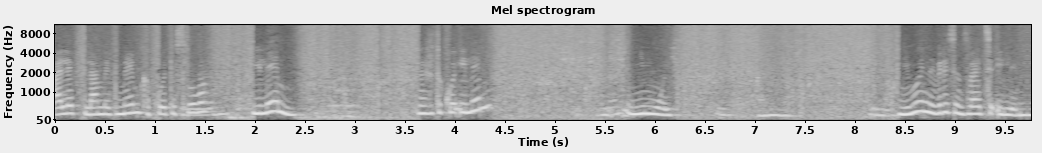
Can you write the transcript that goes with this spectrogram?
Алеф, ламет, мем, какое-то слово? Илем. Знаешь, что такое илем? Не мой. Не мой на называется илем.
